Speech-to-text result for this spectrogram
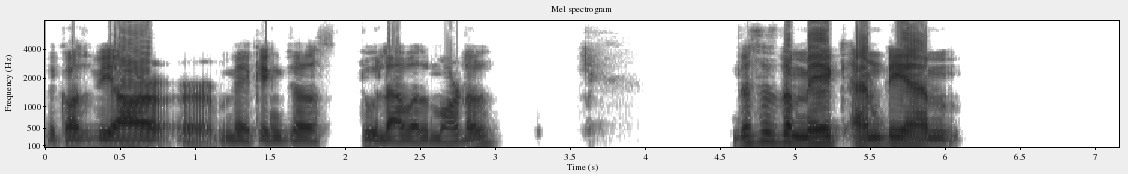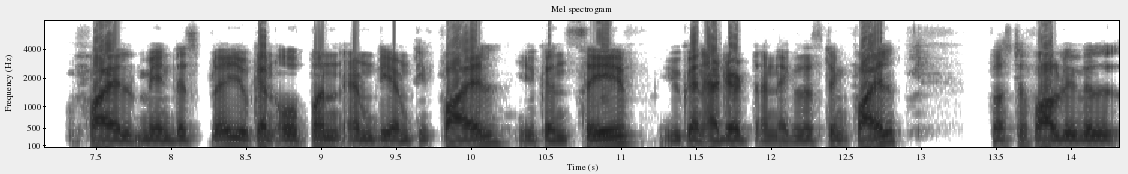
because we are uh, making just two level model. This is the make MDM file main display. You can open MDMT file. You can save. You can edit an existing file. First of all, we will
